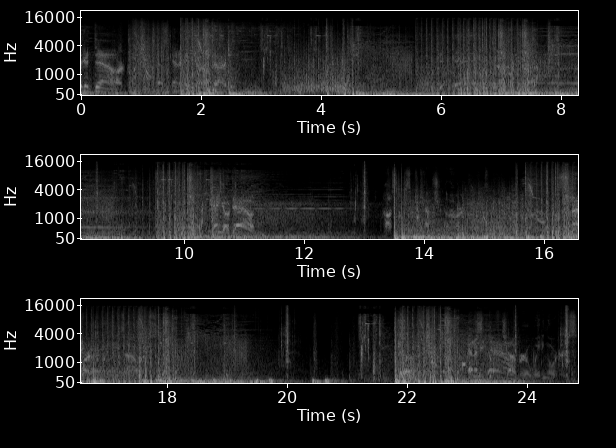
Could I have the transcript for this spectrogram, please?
Target down. Hardcore. Enemy contact. Tango down. Hostiles have captured the hard point. Sniper. Hard point. Enemy down. Jobber awaiting orders.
